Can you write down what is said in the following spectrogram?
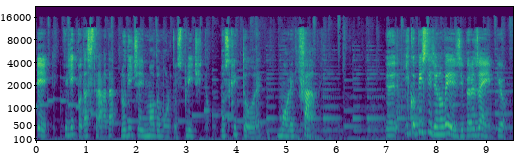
E Filippo da Strada lo dice in modo molto esplicito, lo scrittore muore di fame. Eh, I copisti genovesi, per esempio,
